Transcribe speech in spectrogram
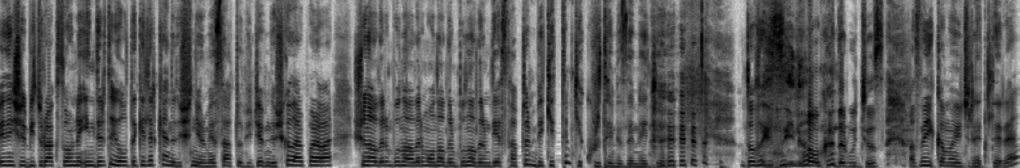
Beni işte bir durak sonra indirdi. Yolda gelirken de düşünüyorum hesapladım. Cebimde şu kadar para var. Şunu alırım bunu alırım onu alırım bunu alırım diye hesapladım. Bir gittim ki kuru temizlemeci. Dolayısıyla o kadar ucuz. Aslında yıkama ücretleri.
